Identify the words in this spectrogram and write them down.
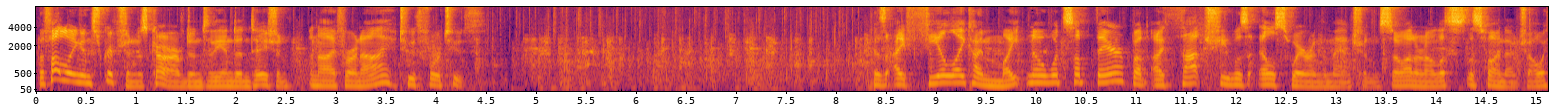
The following inscription is carved into the indentation. An eye for an eye, tooth for a tooth. Because I feel like I might know what's up there, but I thought she was elsewhere in the mansion, so I don't know, let's let's find out, shall we?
